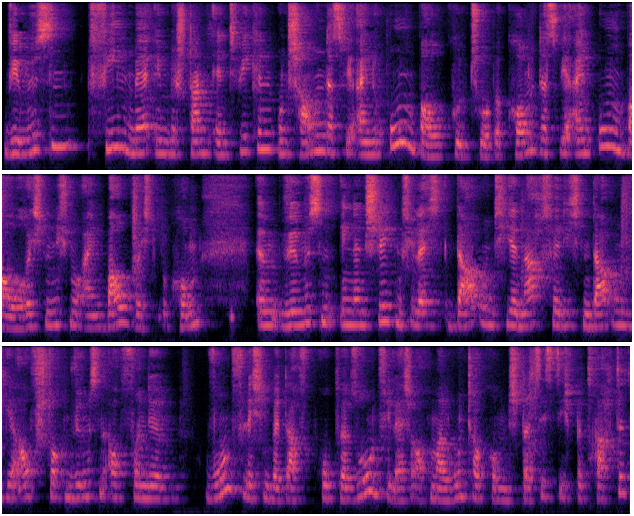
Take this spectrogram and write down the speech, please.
Wir müssen viel mehr im Bestand entwickeln und schauen, dass wir eine Umbaukultur bekommen, dass wir ein Umbaurecht und nicht nur ein Baurecht bekommen. Ähm, wir müssen in den Städten vielleicht da und hier nachverdichten, da und hier aufstocken. Wir müssen auch von dem Wohnflächenbedarf pro Person vielleicht auch mal runterkommen, statistisch betrachtet,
